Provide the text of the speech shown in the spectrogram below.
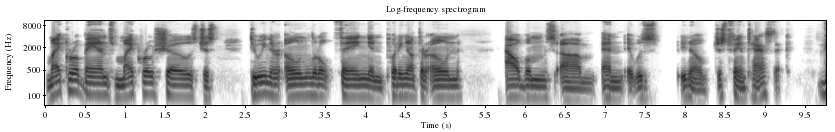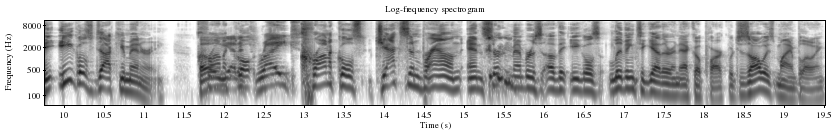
micro bands, micro shows, just doing their own little thing and putting out their own albums. Um, and it was, you know, just fantastic. The Eagles documentary. Oh, yeah, that's right. chronicles Jackson Browne and certain members of the Eagles living together in Echo Park, which is always mind blowing.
